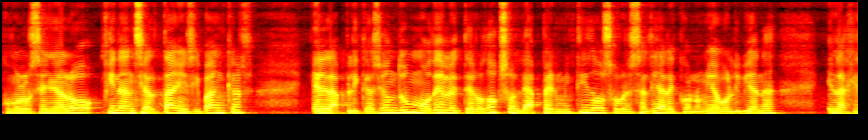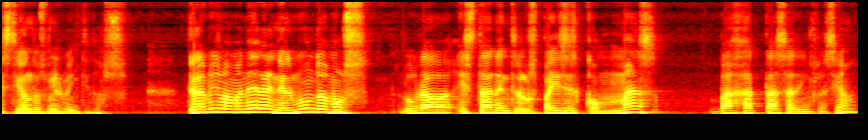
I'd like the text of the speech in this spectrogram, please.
Como lo señaló Financial Times y Bankers, en la aplicación de un modelo heterodoxo le ha permitido sobresalir a la economía boliviana en la gestión 2022. De la misma manera, en el mundo hemos logrado estar entre los países con más baja tasa de inflación.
